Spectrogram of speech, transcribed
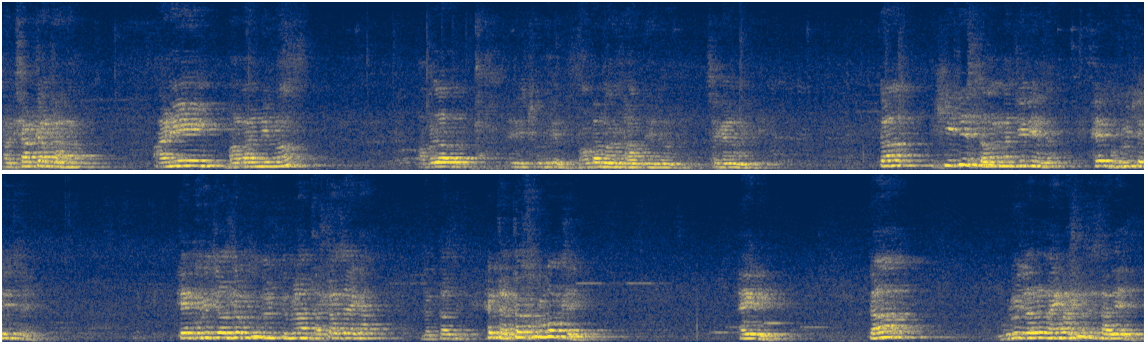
साक्षात्कार झाला. आणि बाबांनी मग आपलं हे सुरू केलं. बाबा माझा सगळ्यांना माहिती. तर ही जी स्तवनमंजिरी आहे ना हे गुरुचरित्र आहे. हे गुरुचरित्र तुम्ही तुम्हाला दत्ताचं आहे का? दत्ताचं. हे दत्तस्वरूपच आहे. नाही? तर गुरुचरण नाही वाटलं तर चालेल.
